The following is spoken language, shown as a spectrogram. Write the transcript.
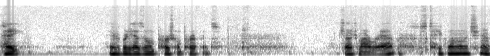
Hey, everybody has their own personal preference. Judge my rap. Just take one on the chin.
